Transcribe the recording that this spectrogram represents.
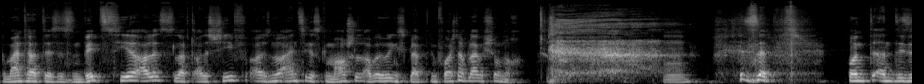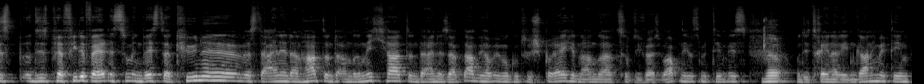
Gemeint hat, das ist ein Witz hier alles, läuft alles schief, also nur einziges Gemauschel, aber übrigens bleibt im Vorstand bleibe ich schon noch. Das ist halt- und an dieses, dieses perfide Verhältnis zum Investor Kühne, was der eine dann hat und der andere nicht hat. Und der eine sagt, ah, wir haben immer gute Gespräche, und der andere gesagt, ich weiß überhaupt nicht, was mit dem ist. Ja. Und die Trainer reden gar nicht mit dem.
